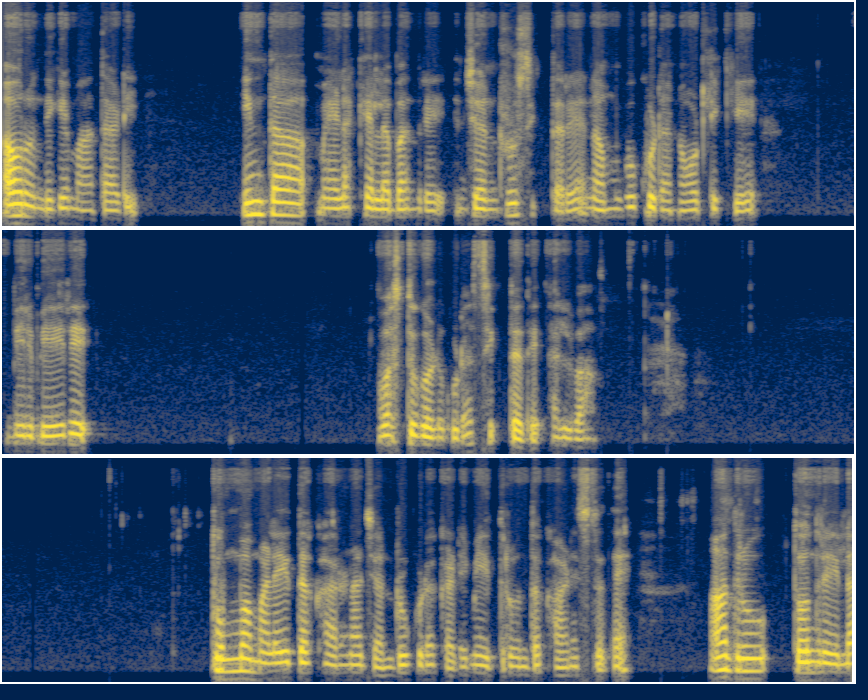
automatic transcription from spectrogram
ಅವರೊಂದಿಗೆ ಮಾತಾಡಿ. ಇಂಥ ಮೇಳಕ್ಕೆಲ್ಲ ಬಂದ್ರೆ ಜನರು ಸಿಗ್ತಾರೆ. ನಮಗೂ ಕೂಡ ನೋಡ್ಲಿಕ್ಕೆ ಬೇರೆ ಬೇರೆ ವಸ್ತುಗಳು ಕೂಡ ಸಿಗ್ತದೆ, ಅಲ್ವಾ? ತುಂಬಾ ಮಳೆ ಇದ್ದ ಕಾರಣ ಜನರು ಕೂಡ ಕಡಿಮೆ ಇದ್ರು ಅಂತ ಕಾಣಿಸ್ತದೆ. ಆದ್ರೂ ತೊಂದರೆ ಇಲ್ಲ.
